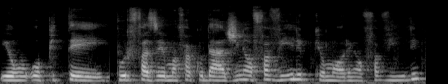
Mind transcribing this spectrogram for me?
Eu optei por fazer uma faculdade em Alphaville, porque eu moro em Alphaville.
